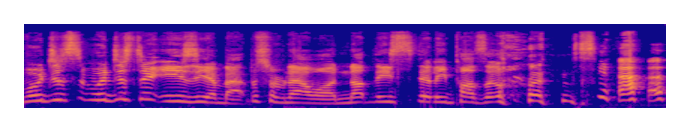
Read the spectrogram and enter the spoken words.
we'll just we'll just do easier maps from now on, not these silly puzzle ones. yes.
